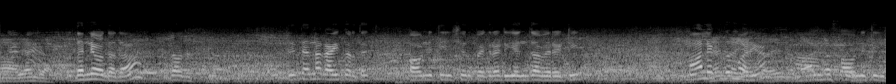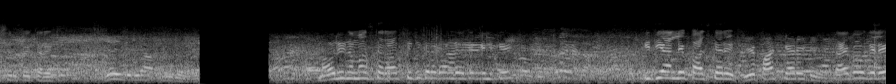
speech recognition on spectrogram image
हा यांजा धन्यवाद दादा. जाऊ दे. ते त्यांना काही करतात. पावणे तीनशे रुपये कॅरेट यांचा व्हेरायटी माल एकदम भारी. पावणे तीनशे रुपये कॅरेट. माऊली नमस्कार. आज किती कॅरेट आणले होते गिलके किती आणले? पाच कॅरेट? हे पाच कॅरेट आहे. काय भाव गेले?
